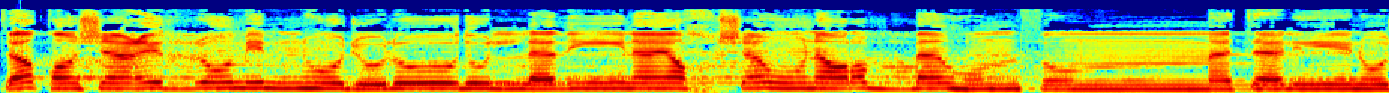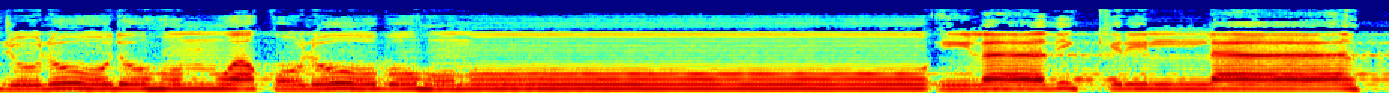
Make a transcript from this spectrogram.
تقشعر منه جلود الذين يخشون ربهم ثم تلين جلودهم وقلوبهم إلى ذكر الله.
